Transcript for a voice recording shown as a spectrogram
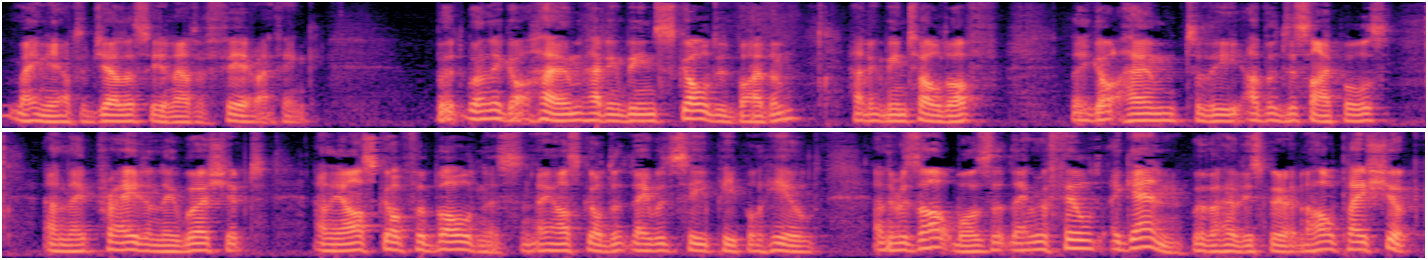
mainly out of jealousy and out of fear, I think. But when they got home, having been scolded by them, having been told off, they got home to the other disciples and they prayed and they worshipped and they asked God for boldness and they asked God that they would see people healed. And the result was that they were filled again with the Holy Spirit and the whole place shook.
